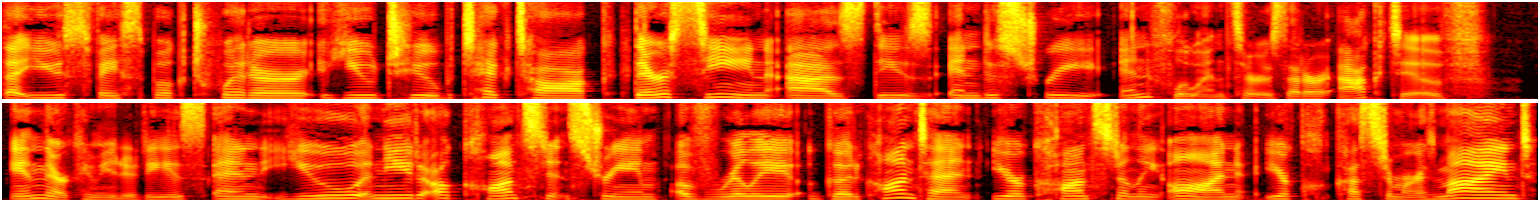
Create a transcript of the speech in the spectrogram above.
that use Facebook, Twitter, YouTube, TikTok, they're seen as these industry influencers that are active in their communities and you need a constant stream of really good content. You're constantly on your customer's mind.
